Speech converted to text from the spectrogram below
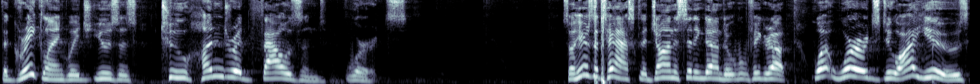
The Greek language uses 200,000 words. So here's a task that John is sitting down to figure out what words do I use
